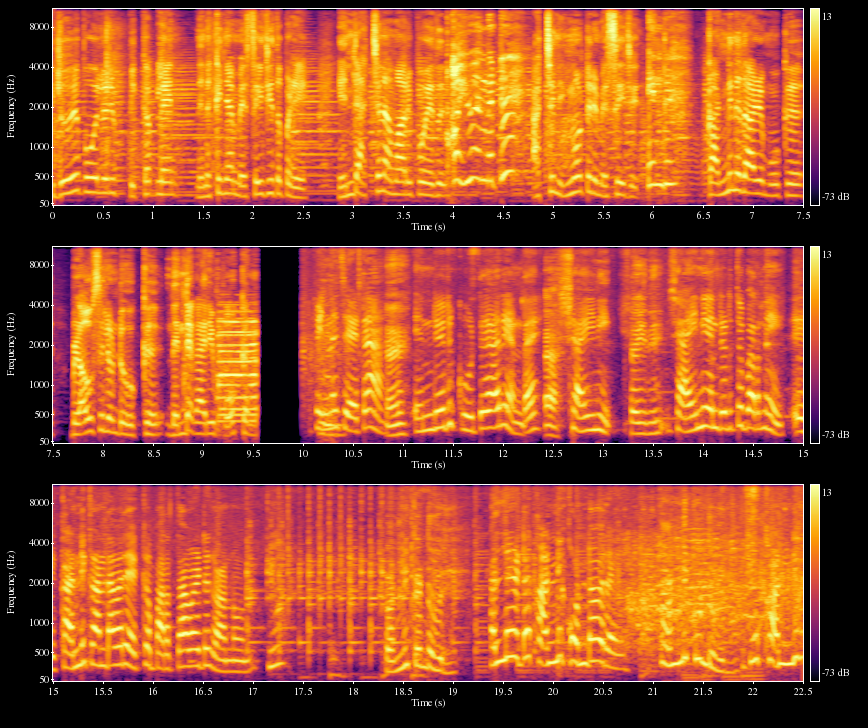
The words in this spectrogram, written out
ഇതേപോലൊരു പിക്കപ്പ് ലൈൻ നിനക്ക് ഞാൻ മെസ്സേജ് ചെയ്തപ്പോഴേ എന്റെ അച്ഛനാ മാറിപ്പോയത്. അയ്യോ എന്നിട്ട്? അച്ഛൻ ഇങ്ങോട്ടൊരു മെസ്സേജ് എന്ത്? കണ്ണിന് താഴെ മൂക്ക് ബ്ലൗസിലുണ്ട് ഉക്ക് നിന്റെ കാര്യം പോക്ക. പിന്നെ ചേട്ടാ എന്റെ ഒരു കൂട്ടുകാരി ഉണ്ടേ ഷൈനി. ഷൈനി? എന്റെ അടുത്ത് പറഞ്ഞേ കണ്ണി കണ്ടവരെയൊക്കെ ഭർത്താവായിട്ട് കാണുമെന്ന് കണ്ണി കണ്ടവര്? അല്ല ഏട്ടാ കണ്ണി കൊണ്ടവരെ. കണ്ണി കൊണ്ടവര് അയ്യോ കണ്ണിൽ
